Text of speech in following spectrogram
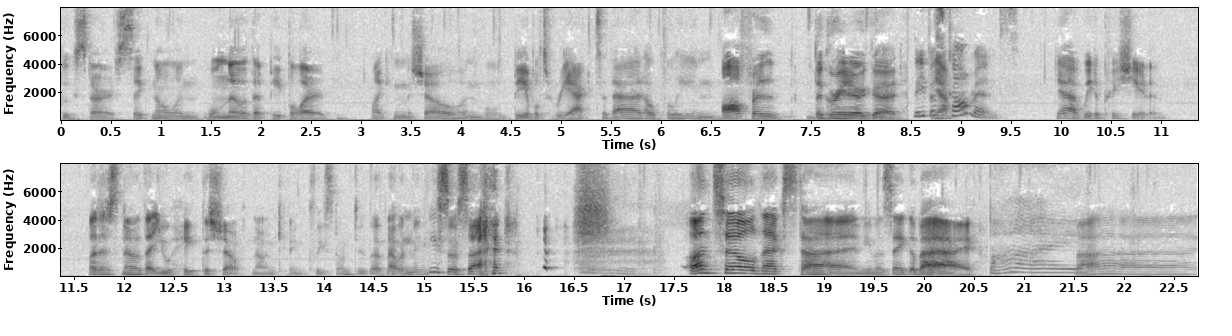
boost our signal and we'll know that people are liking the show and we'll be able to react to that hopefully and all for the greater good. Leave us yeah? comments. Yeah, we'd appreciate it. Let us know that you hate the show. No, I'm kidding. Please don't do that. That would make me so sad. Until next time, you must say goodbye. Bye. Bye.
